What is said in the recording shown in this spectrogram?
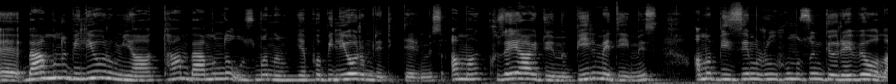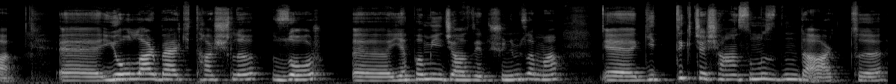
e, ben bunu biliyorum ya, tam ben bunda uzmanım, yapabiliyorum dediklerimiz ama kuzey ay düğümü bilmediğimiz ama bizim ruhumuzun görevi olan e, yollar belki taşlı, zor, e, yapamayacağız diye düşündüğümüz ama e, gittikçe şansımızın da arttığı,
